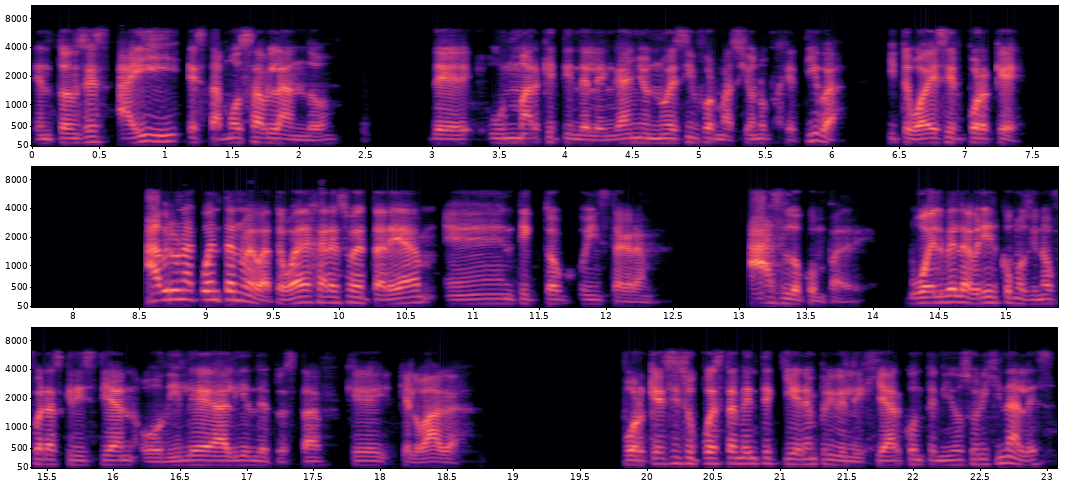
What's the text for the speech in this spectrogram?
Entonces ahí estamos hablando de un marketing del engaño, no es información objetiva. Y te voy a decir por qué. Abre una cuenta nueva, te voy a dejar eso de tarea en TikTok o Instagram. Hazlo, compadre vuélvele a abrir como si no fueras Cristian o dile a alguien de tu staff que, que lo haga. ¿Por qué si supuestamente quieren privilegiar contenidos originales?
